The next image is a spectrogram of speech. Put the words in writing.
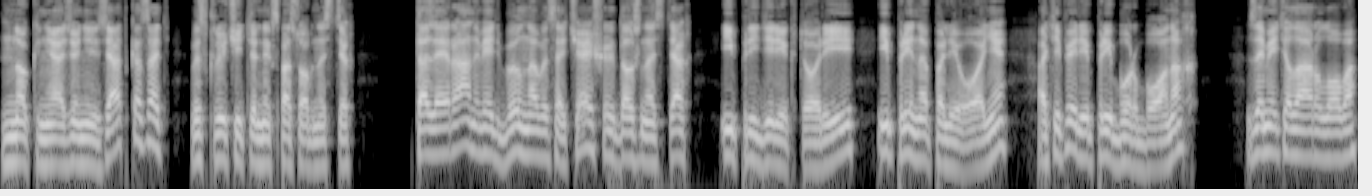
Но князю нельзя отказать в исключительных способностях. Толеран ведь был на высочайших должностях и при директории, и при Наполеоне, а теперь и при Бурбонах, заметила Орлова.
